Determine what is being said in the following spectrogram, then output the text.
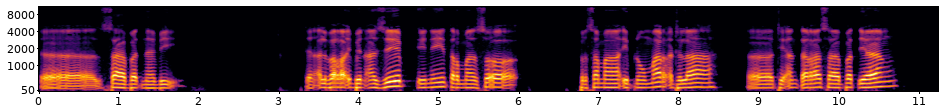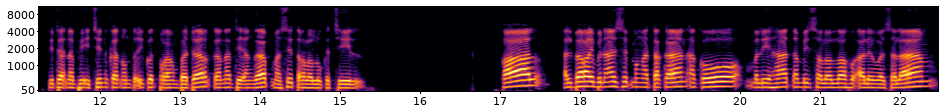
uh, sahabat Nabi. Dan Al-Bara' ibn Azib ini termasuk bersama Ibnu Umar adalah uh, di antara sahabat yang tidak Nabi izinkan untuk ikut perang Badar karena dianggap masih terlalu kecil. Qal Al-Bara ibn Azib mengatakan, aku melihat Nabi Shallallahu Alaihi Wasallam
